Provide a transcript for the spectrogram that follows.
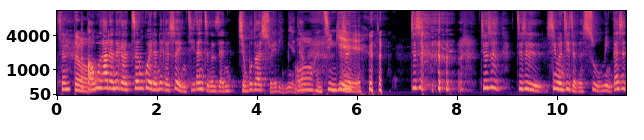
真的保护他的那个珍贵的那个摄影机，但是整个人全部都在水里面，这样哦，很敬业，就是 就是。就是就是新闻记者的宿命，但是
